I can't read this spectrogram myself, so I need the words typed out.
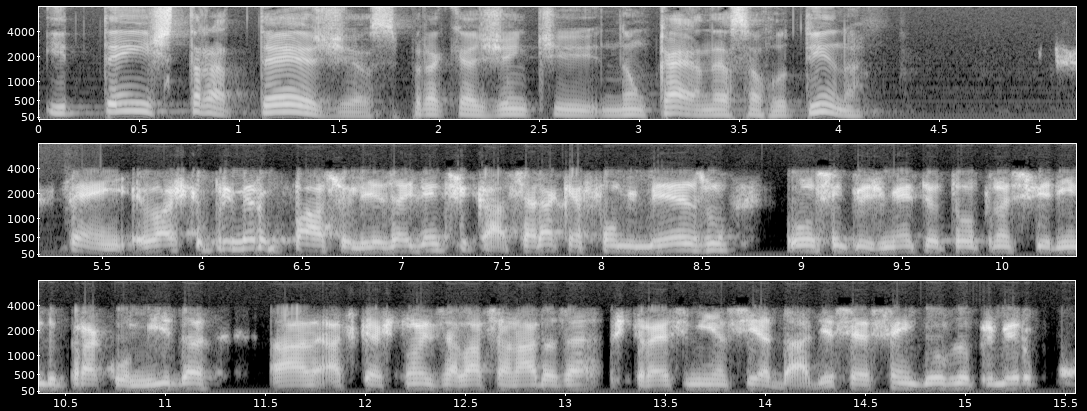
e tem estratégias para que a gente não caia nessa rotina? Tem. Eu acho que o primeiro passo, Elias, é identificar. Será que é fome mesmo ou simplesmente eu estou transferindo para a comida as questões relacionadas ao estresse e minha ansiedade? Esse é, sem dúvida, o primeiro ponto.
